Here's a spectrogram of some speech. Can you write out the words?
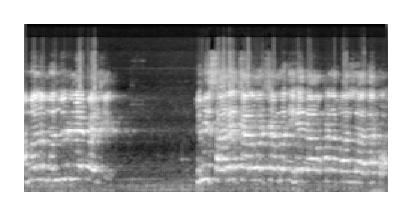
आम्हाला मंजुरी नाही पाहिजे. तुम्ही साडेचार वर्षामध्ये हे दवाखाना बांधला दाखवा.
